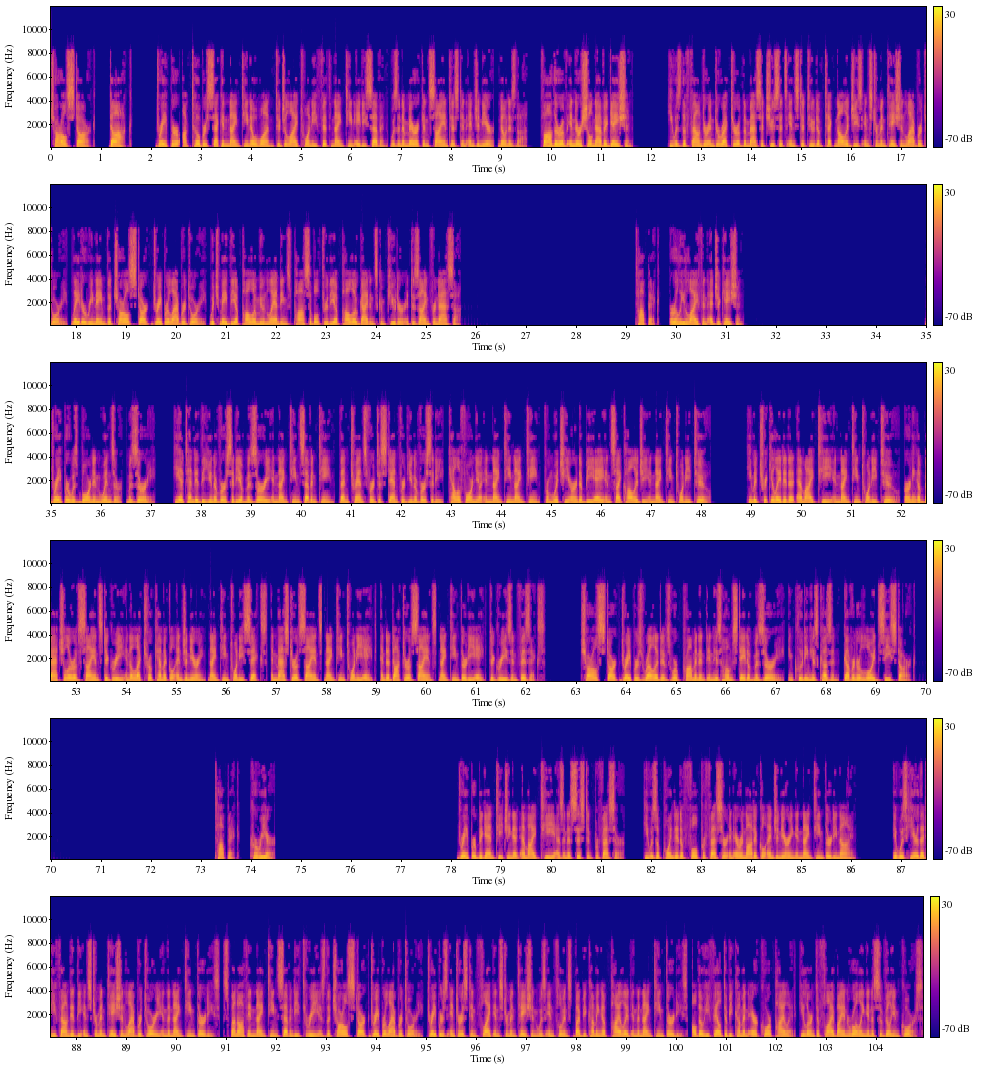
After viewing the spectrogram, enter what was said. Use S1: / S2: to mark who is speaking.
S1: Charles Stark Doc Draper October 2, 1901 to July 25, 1987 was an American scientist and engineer, known as the «father of inertial navigation». He was the founder and director of the Massachusetts Institute of Technology's Instrumentation Laboratory, later renamed the Charles Stark Draper Laboratory, which made the Apollo moon landings possible through the Apollo guidance computer it designed for NASA. Early life and education Draper was born in Windsor, Missouri. He attended the University of Missouri in 1917, then transferred to Stanford University, California in 1919, from which he earned a BA in psychology in 1922. He matriculated at MIT in 1922, earning a Bachelor of Science degree in Electrochemical Engineering 1926, and Master of Science 1928, and a Doctor of Science 1938 degrees in physics. Charles Stark Draper's relatives were prominent in his home state of Missouri, including his cousin, Governor Lloyd C. Stark. Career Draper began teaching at MIT as an assistant professor. He was appointed a full professor in aeronautical engineering in 1939. It was here that he founded the Instrumentation Laboratory in the 1930s, spun off in 1973 as the Charles Stark Draper Laboratory. Draper's interest in flight instrumentation was influenced by becoming a pilot in the 1930s. Although he failed to become an Air Corps pilot, he learned to fly by enrolling in a civilian course.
